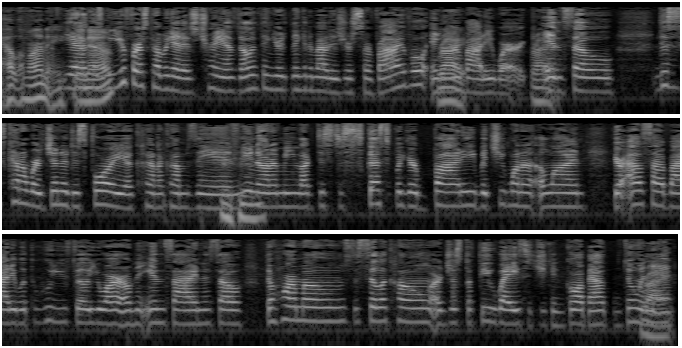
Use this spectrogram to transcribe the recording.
hell of money. Yeah, because you know? when you're first coming at as trans, the only thing you're thinking about is your survival and right. your body work, right. and so this is kind of where gender dysphoria kind of comes in. Mm-hmm. You know what I mean? Like this disgust for your body, but you want to align your outside body with who you feel you are on the inside. And so the hormones, the silicone are just a few ways that you can go about doing right. that.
